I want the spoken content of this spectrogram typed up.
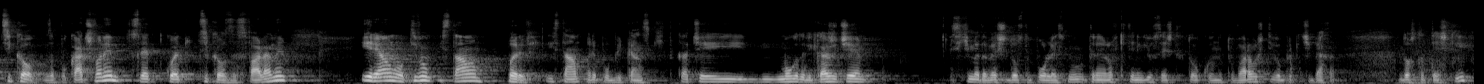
цикъл за покачване, след което цикъл за сваляне. И реално отивам и ставам първи. И ставам републикански. Така че и мога да ви кажа, че с химията беше доста по-лесно. Тренировките не ги усещах толкова натоварващи, въпреки че бяха доста тежки.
